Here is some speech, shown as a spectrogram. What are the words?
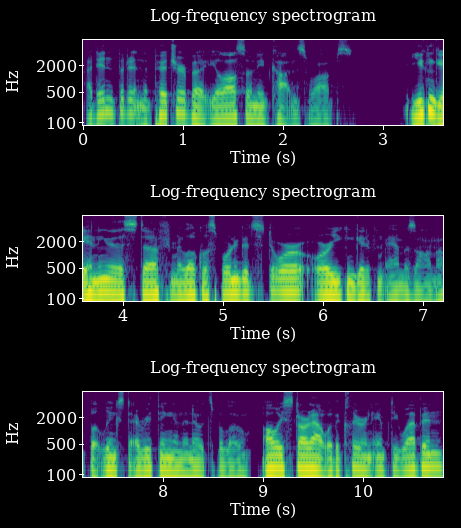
I didn't put it in the picture, but you'll also need cotton swabs. You can get any of this stuff from your local sporting goods store or you can get it from Amazon. I'll put links to everything in the notes below. Always start out with a clear and empty weapon.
